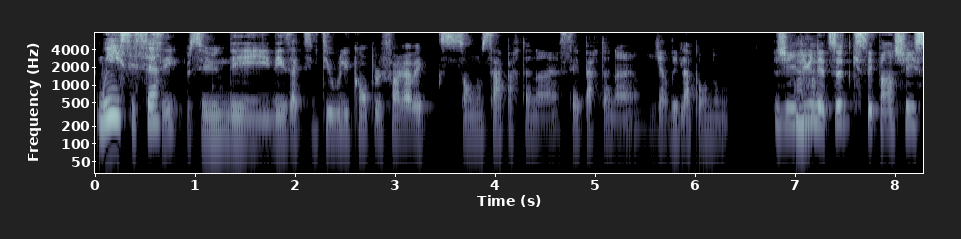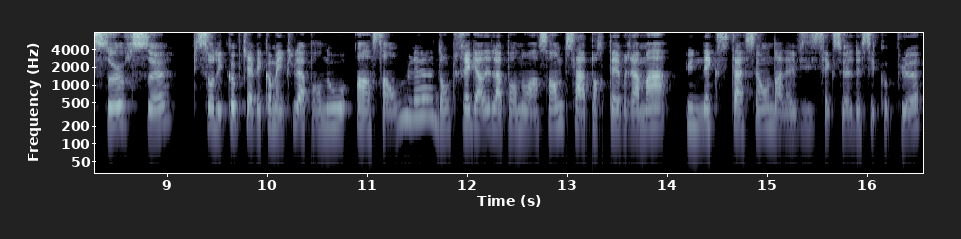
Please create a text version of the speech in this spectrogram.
Oui, c'est ça. C'est c'est une des, des activités lit qu'on peut faire avec son sa partenaire, ses partenaires, regarder de la porno. J'ai Mhm. lu une étude qui s'est penchée sur ça puis sur les couples qui avaient comme inclus la porno ensemble là. donc regarder de la porno ensemble ça apportait vraiment une excitation dans la vie sexuelle de ces couples là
